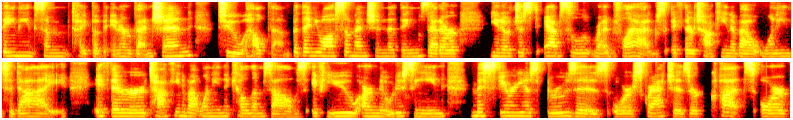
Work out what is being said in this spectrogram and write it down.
they need some type of intervention to help them. But then you also mentioned the things that are you know just absolute red flags. If they're talking about wanting to die if they're talking about wanting to kill themselves if you are noticing mysterious bruises or scratches or cuts or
